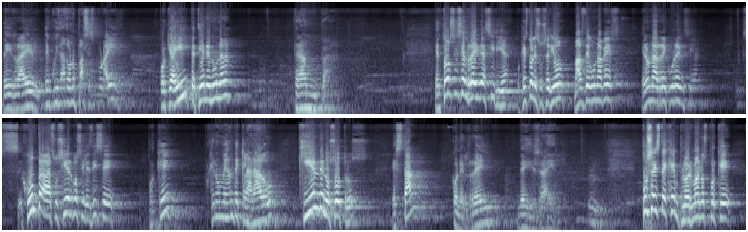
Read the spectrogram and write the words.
de Israel, ten cuidado, no pases por ahí, porque ahí te tienen una trampa. Entonces el rey de Asiria, porque esto le sucedió más de una vez, era una recurrencia, junta a sus siervos y les dice, ¿por qué? ¿Por qué no me han declarado ¿quién de nosotros está con el rey de Israel? Puse este ejemplo, hermanos, porque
